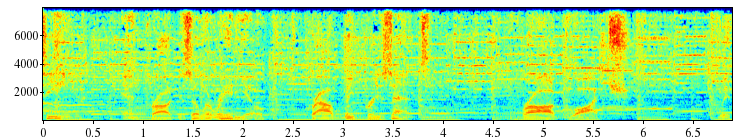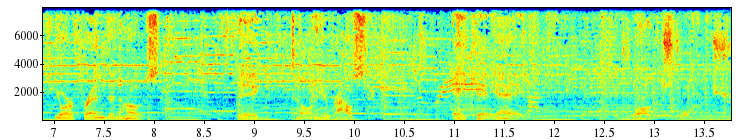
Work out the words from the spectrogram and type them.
Team and Progzilla Radio proudly present Prog Watch with your friend and host, Big Tony Rousick, aka ProgSquatch.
